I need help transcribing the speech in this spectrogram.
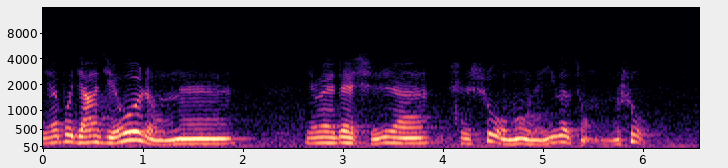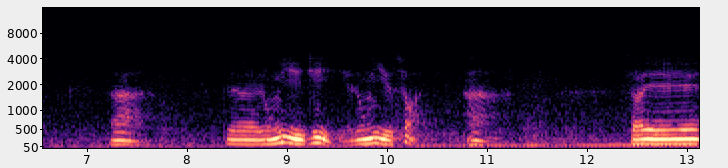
也不讲九种呢，因为这十啊是数目的一个总数，啊，这容易记也容易算啊，所以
